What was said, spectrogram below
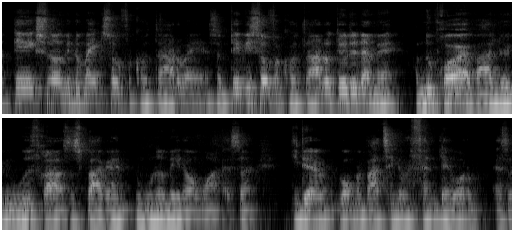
og det er ikke sådan noget, vi normalt så for Quadrado af. Altså det vi så for Quadrado, det er jo det der med, og nu prøver jeg bare lykken udefra, og så sparker han 100 meter over. Altså de der, hvor man bare tænker, hvad fanden laver du? Altså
